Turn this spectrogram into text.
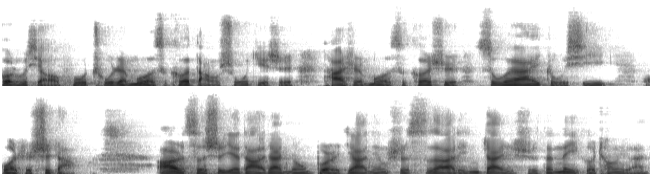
赫鲁晓夫出任莫斯科党书记时，他是莫斯科市苏维埃主席或是市长。二次世界大战中，布尔加宁是斯大林战时的内阁成员，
